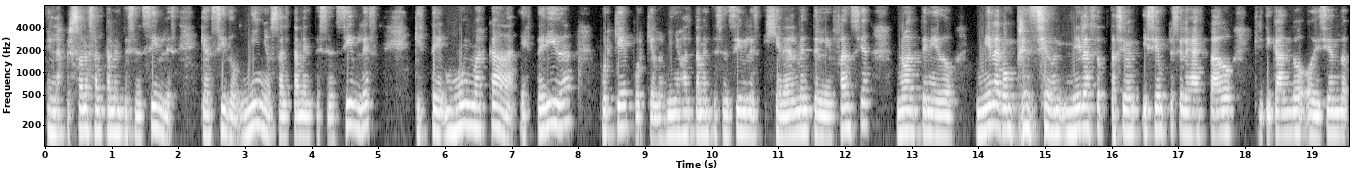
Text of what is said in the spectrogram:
en las personas altamente sensibles, que han sido niños altamente sensibles, que esté muy marcada esta herida ¿Por qué? Porque los niños altamente sensibles generalmente en la infancia no han tenido ni la comprensión ni la aceptación y siempre se les ha estado criticando o diciendo,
